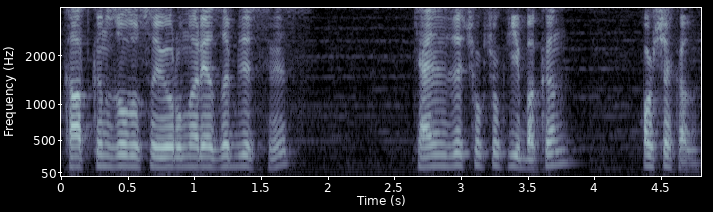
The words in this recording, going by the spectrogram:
katkınız olursa yorumlara yazabilirsiniz. Kendinize çok çok iyi bakın. Hoşçakalın.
